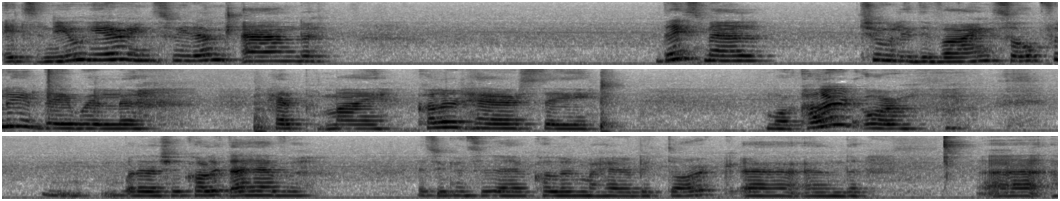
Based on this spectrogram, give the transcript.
It's new here in Sweden and they smell truly divine, so hopefully they will uh, help my colored hair stay more colored or whatever I should call it. I have, as you can see, I have colored my hair a bit dark uh, and uh,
